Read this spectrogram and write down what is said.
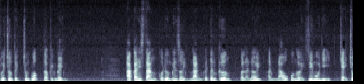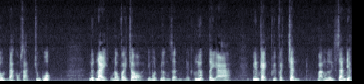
với Chủ tịch Trung Quốc Tập Cận Bình. Afghanistan có đường biên giới ngắn với Tân Cương và là nơi ẩn náu của người Duy Ngô Nhĩ chạy trốn Đảng Cộng sản Trung Quốc. Nước này cũng đóng vai trò như một đường dẫn đến các nước Tây Á, bên cạnh việc vạch trần mạng lưới gián điệp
